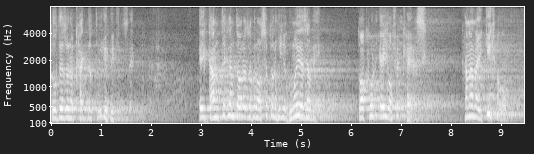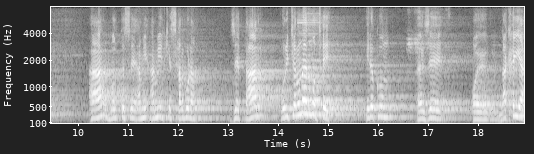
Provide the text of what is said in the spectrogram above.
তোদের জন্য খাদ্য তৈরি হইতেছে। এই কানতে কানতে ওরা যখন অচেতন হয়ে ঘুমাইয়া যাবে, তখন এই অপেক্ষায় আছে। খানা নাই, কি খাওয়াবো? আর বলতেছে, আমি আমিরকে ছাড়বো না। যে তার পরিচালনার মধ্যে এরকম যে না খাইয়া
